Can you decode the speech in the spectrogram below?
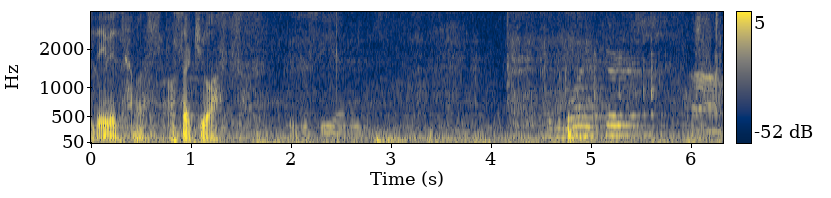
David. I'll, I'll start you off. Good to see you, Evan. Good morning, church. Um,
